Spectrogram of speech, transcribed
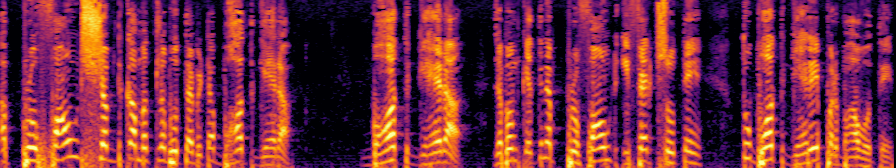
अब प्रोफाउंड शब्द का मतलब होता है बेटा, बहुत गहरा। बहुत गहरा। जब हम कहते हैं ना प्रोफाउंड इफेक्ट्स होते हैं तो बहुत गहरे प्रभाव होते हैं।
